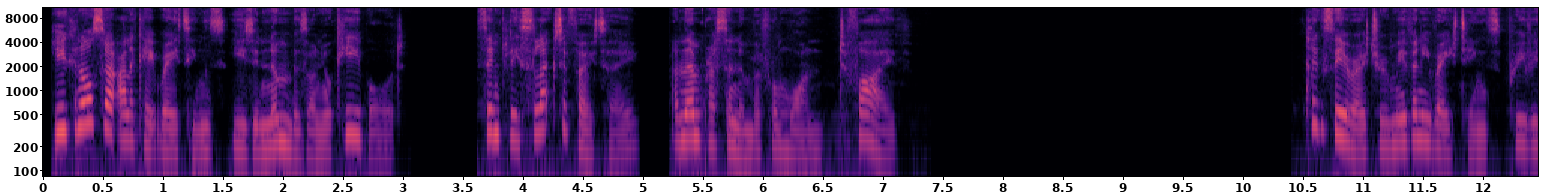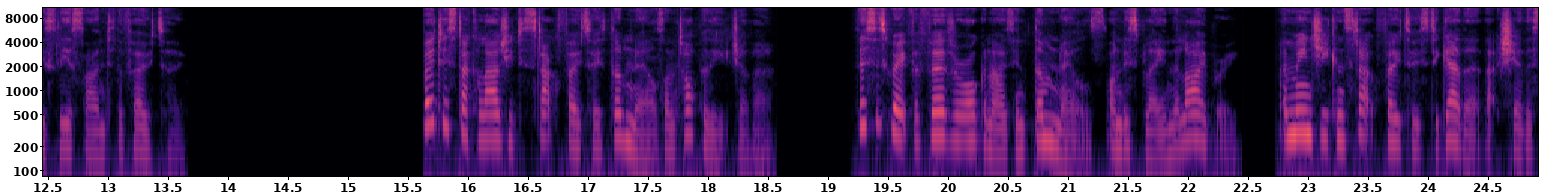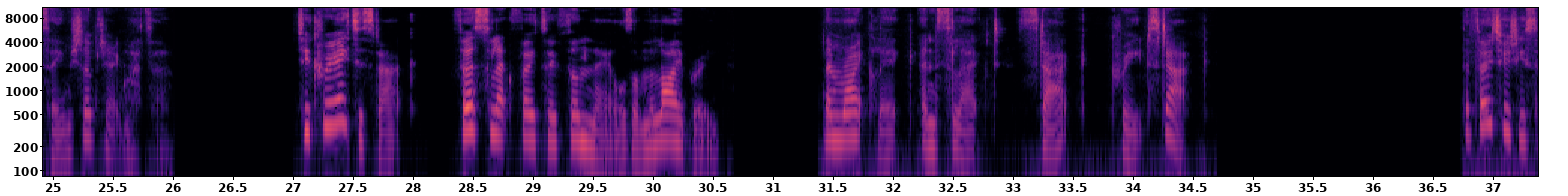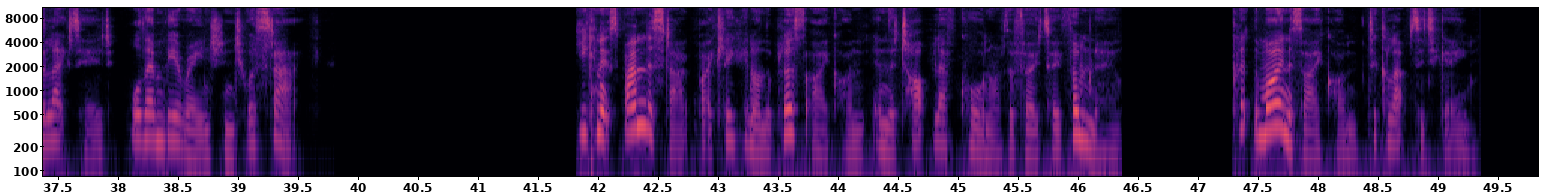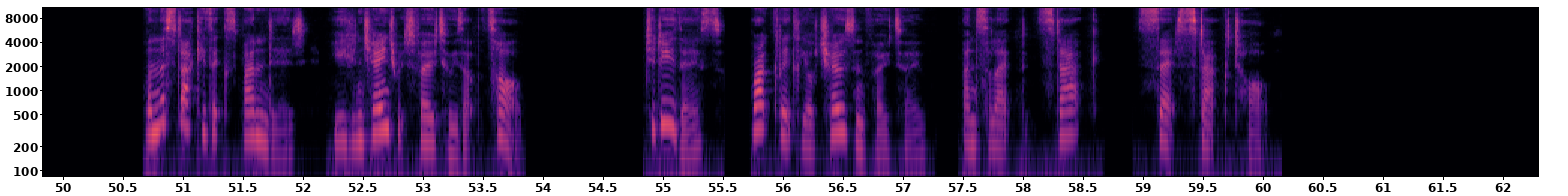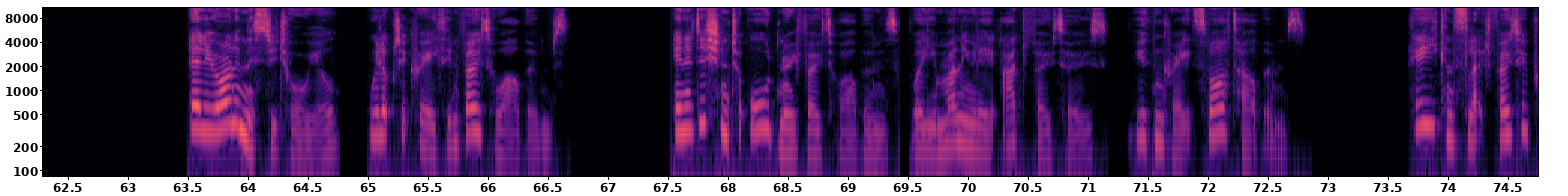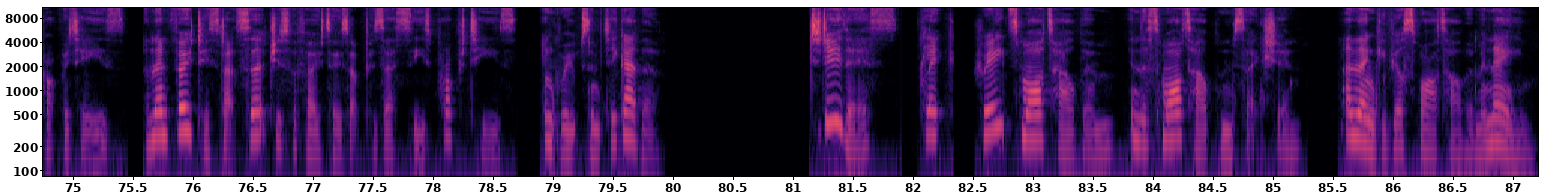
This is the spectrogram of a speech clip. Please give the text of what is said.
You can also allocate ratings using numbers on your keyboard. Simply select a photo and then press a number from 1 to 5. Click 0 to remove any ratings previously assigned to the photo. PhotoStack allows you to stack photo thumbnails on top of each other. This is great for further organising thumbnails on display in the library, and means you can stack photos together that share the same subject matter. To create a stack, first select Photo Thumbnails on the library, then right-click and select Stack, Create Stack. The photos you selected will then be arranged into a stack. You can expand a stack by clicking on the plus icon in the top left corner of the photo thumbnail. Click the minus icon to collapse it again. When the stack is expanded, you can change which photo is at the top. To do this, right-click your chosen photo and select Stack, Set Stack Top. Earlier on in this tutorial, we looked at creating photo albums. In addition to ordinary photo albums, where you manually add photos, you can create smart albums. Here you can select photo properties, and then PhotoStack searches for photos that possess these properties and groups them together. To do this, click Create Smart Album in the Smart Albums section, and then give your Smart Album a name.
